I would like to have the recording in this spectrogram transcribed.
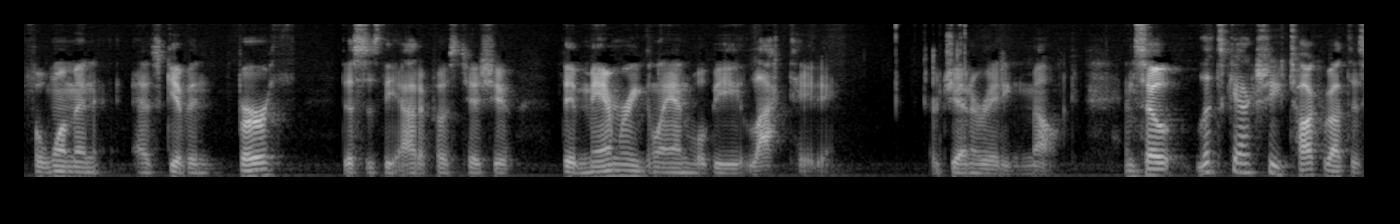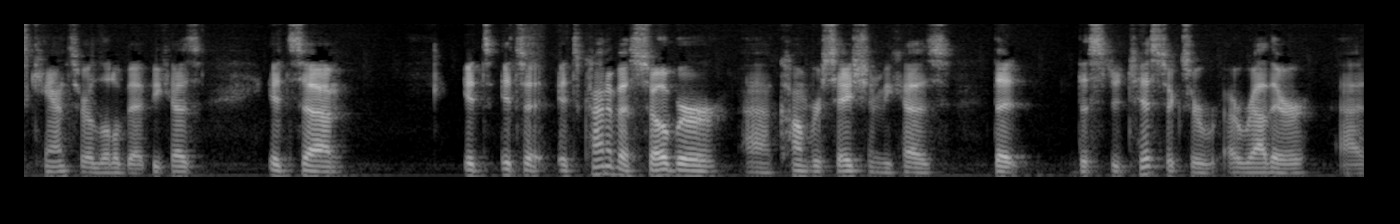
if a woman has given birth, this is the adipose tissue, the mammary gland will be lactating or generating milk. And so let's actually talk about this cancer a little bit because it's um, it's it's a it's kind of a sober uh, conversation because the the statistics are, are rather uh,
